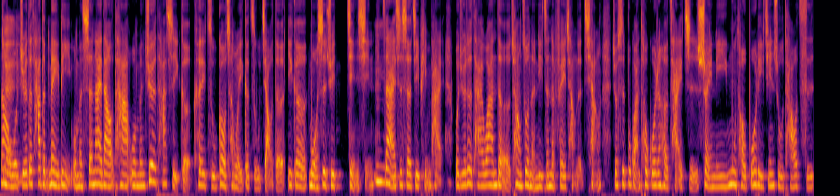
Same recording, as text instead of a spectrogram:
那我觉得它的魅力，我们深爱到它，我们觉得它是一个可以足够成为一个主角的一个模式去进行。嗯、再来是设计品牌，我觉得台湾的创作能力真的非常的强，就是不管透过任何材质，水泥、木头、玻璃、金属、陶瓷，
